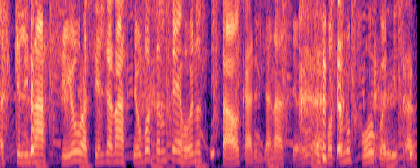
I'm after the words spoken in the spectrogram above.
acho que ele nasceu assim, ele já nasceu botando terror no hospital, cara. Ele já nasceu é, botando fogo ali, sabe?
